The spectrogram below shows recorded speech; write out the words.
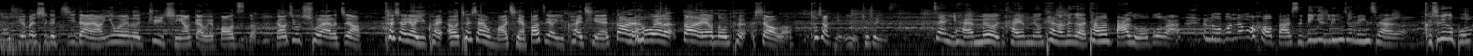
东西原本是个鸡蛋，然后因为了剧情要改为包子的，然后就出来了这样，特效要一块，哦，特效五毛钱，包子要一块钱，当然为了当然要弄特效了，特效便宜，就这意思。在你还没有还没有看到那个他们拔萝卜吧？那萝卜那么好拔，随便一拎就拎起来了。可是那个菠，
